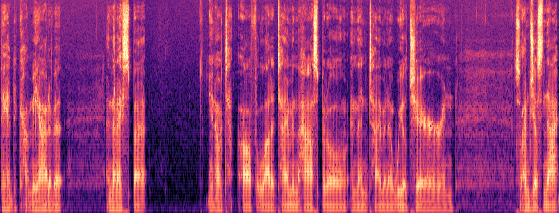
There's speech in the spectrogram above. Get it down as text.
They had to cut me out of it. And then I spent, you know, t- off a lot of time in the hospital and then time in a wheelchair. And so I'm just not,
